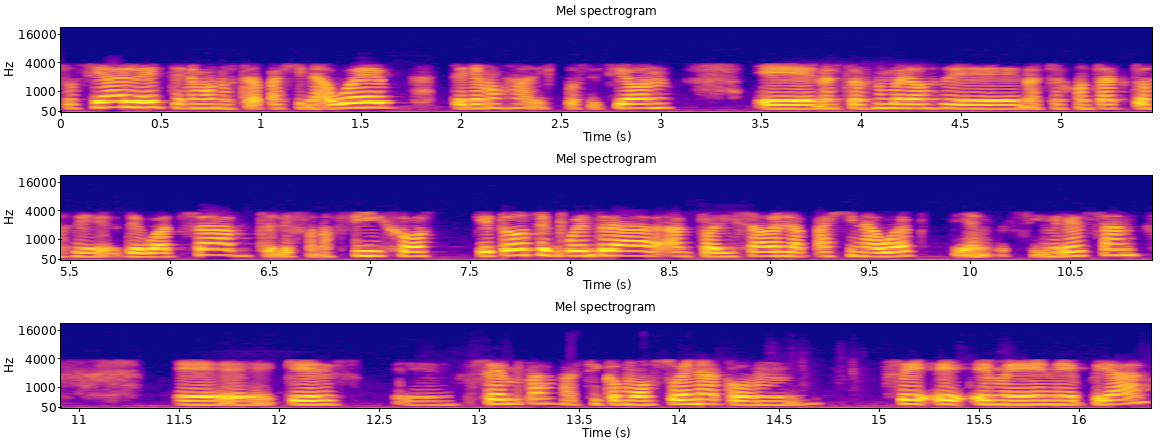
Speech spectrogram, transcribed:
sociales, tenemos nuestra página web, tenemos a disposición eh, nuestros números de nuestros contactos de, de, WhatsApp, teléfonos fijos, que todo se encuentra actualizado en la página web, si ingresan, eh, que es eh, SEMPA, así como suena con CEMNPA.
